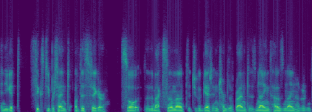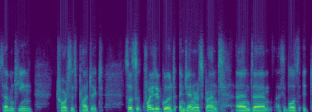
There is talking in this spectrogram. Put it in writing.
and you get 60% of this figure. So the maximum amount that you could get in terms of grant is 9,917 towards this project. So it's quite a good and generous grant, and um, I suppose it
